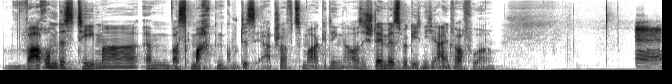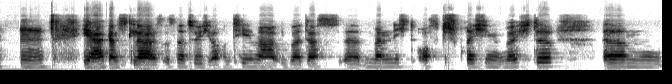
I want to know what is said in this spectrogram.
warum das Thema? Ähm, was macht ein gutes Erbschaftsmarketing aus? Ich stelle mir das wirklich nicht einfach vor. Mhm, mhm. Ja, ganz klar. Es ist natürlich auch ein Thema, über das äh, man nicht oft sprechen möchte. Ähm,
